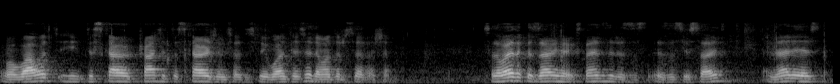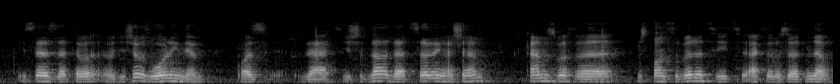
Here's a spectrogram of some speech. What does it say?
Well, why would he discourage, try to discourage them, so to speak, once they said they wanted to serve Hashem? So the way the Kuzari here explains it is this, is this and that is, he says that the, what Yeshua was warning them was that you should know that serving Hashem comes with a responsibility to act on a certain level.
